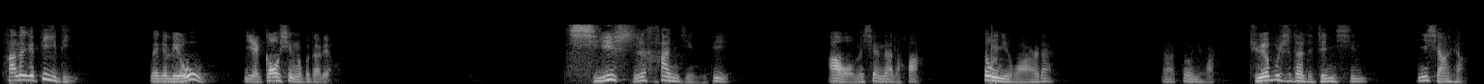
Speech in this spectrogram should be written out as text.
他那个弟弟，那个刘武也高兴的不得了。其实汉景帝，按我们现在的话，逗你玩的，啊，逗你玩，绝不是他的真心。你想想，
